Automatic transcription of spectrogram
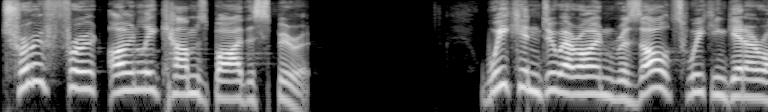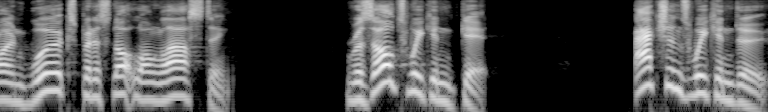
True fruit only comes by the Spirit. We can do our own results, we can get our own works, but it's not long lasting. Results we can get, actions we can do,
